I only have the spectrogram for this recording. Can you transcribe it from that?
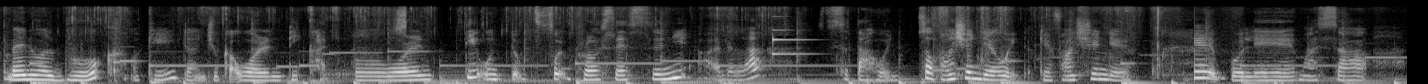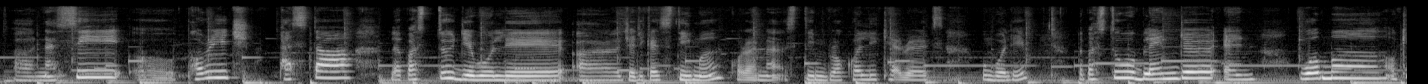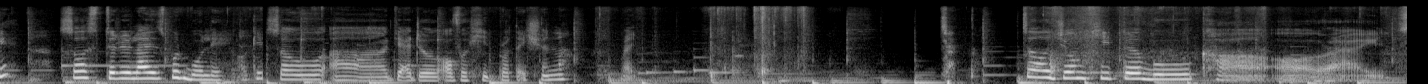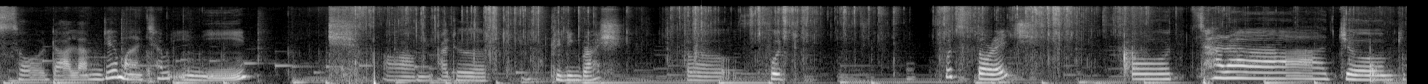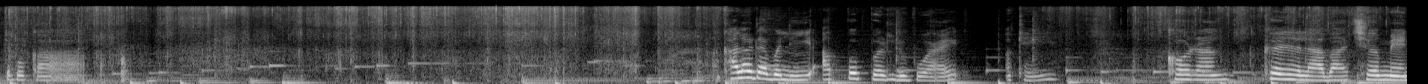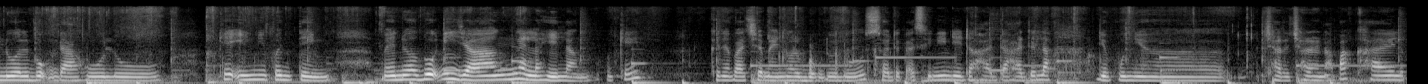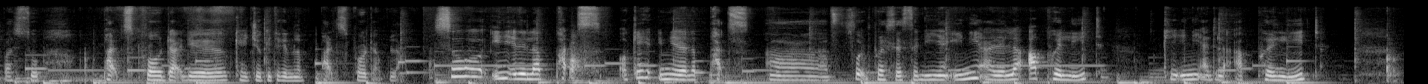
manual book okay dan juga warranty card. Uh, warranty untuk food processor ni adalah setahun so function dia wait okay function dia okay, boleh masak uh, nasi uh, porridge pasta lepas tu dia boleh uh, jadikan steamer korang nak steam broccoli carrots pun boleh lepas tu blender and warmer okay So sterilize pun boleh. Okay. So uh, dia ada overheat protection lah. Right. So jom kita buka. Alright. So dalam dia macam ini. Um, ada cleaning brush. Uh, food food storage. So cara jom kita buka. Kalau dah beli apa perlu buat? Okey. Korang kenalah baca manual book dahulu. Okey ini penting. Manual book ni janganlah hilang okey? Kena baca manual book dulu. So dekat sini dia dah ada adalah dia punya cara-cara nak pakai. Lepas tu parts produk dia. Okay, jom kita kenal parts produk pula So ini adalah parts, okay? Ini adalah parts uh, food processor ni. Yang ini adalah upper lid, okay? Ini adalah upper lid.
